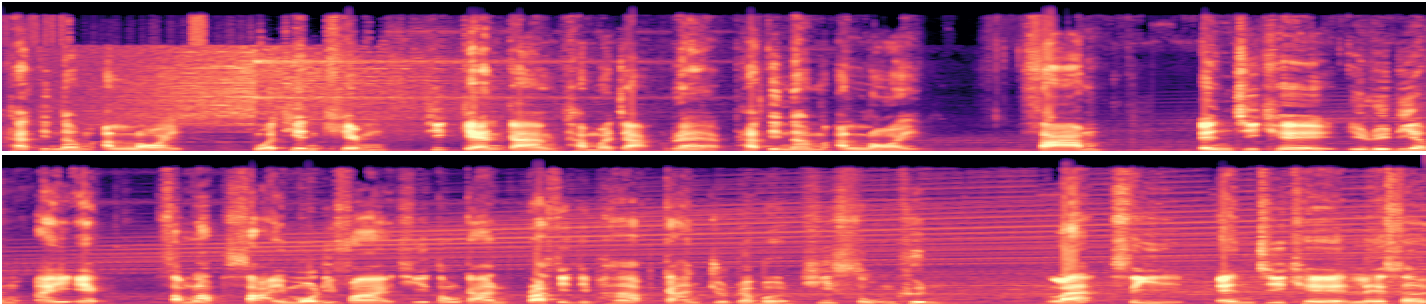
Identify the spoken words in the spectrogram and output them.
Platinum Alloy หัวเทียนเข็ม ที่แกนกลางทำมาจากแร่แพลตินัมอลลอย 3. NGK Iridium IX สำหรับสาย Modify ที่ต้องการประสิทธิภาพการจุดระเบิดที่สูงขึ้น และ 4. NGK Laser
